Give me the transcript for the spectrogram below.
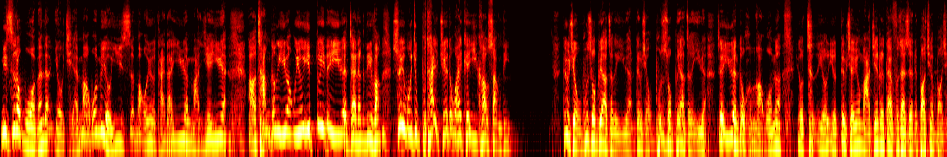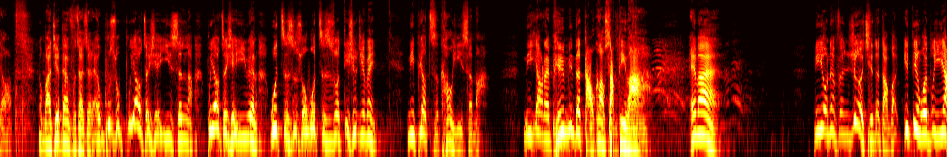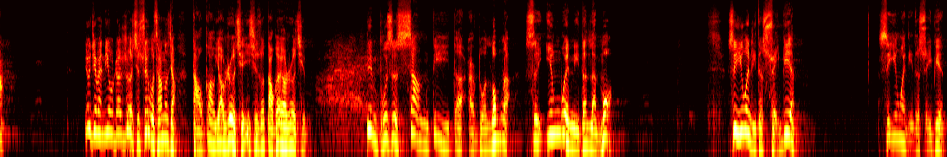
你知道我们的有钱嘛？我们有医生嘛？我有台大医院、马街医院，啊，长庚医院，我有一堆的医院在那个地方，所以我就不太觉得我还可以依靠上帝。对不起，我不是说不要这个医院。对不起，我不是说不要这个医院，这个医院都很好。我们有有有，对不起，有马街的大夫在这里，抱歉抱歉啊，有马街大夫在这里。哎，我不是说不要这些医生了，不要这些医院了，我只是说，我只是说，弟兄姐妹，你不要只靠医生嘛，你要来拼命的祷告上帝吧，阿门。你有那份热情的祷告，一定会不一样。弟兄姐妹，你有这热情，所以我常常讲，祷告要热情。一起说，祷告要热情，并不是上帝的耳朵聋了，是因为你的冷漠，是因为你的随便，是因为你的随便。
